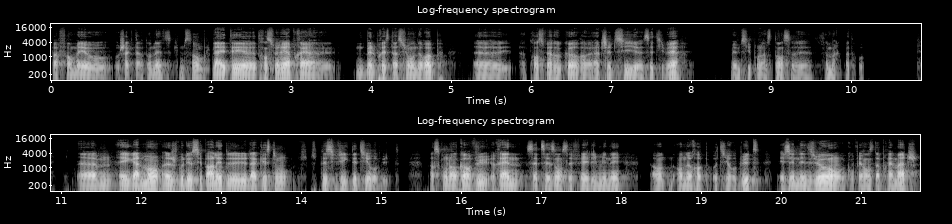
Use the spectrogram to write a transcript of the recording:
pas formé au, au Shakhtar Donetsk, il me semble. Il a été euh, transféré après une belle prestation en Europe, euh, un transfert record à Chelsea cet hiver, même si pour l'instant ça ne marque pas trop. et également, je voulais aussi parler de la question spécifique des tirs au but. Parce qu'on a encore vu, Rennes, cette saison, s'est fait éliminer en, Europe au tir au but. Et Genesio, en conférence d'après-match,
